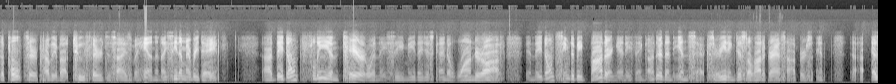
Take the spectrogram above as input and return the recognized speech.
the poults are probably about two thirds the size of a hen, and I see them every day. Uh, they don't flee and tear when they see me. They just kind of wander off, and they don't seem to be bothering anything other than insects. They're eating just a lot of grasshoppers, and uh, as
